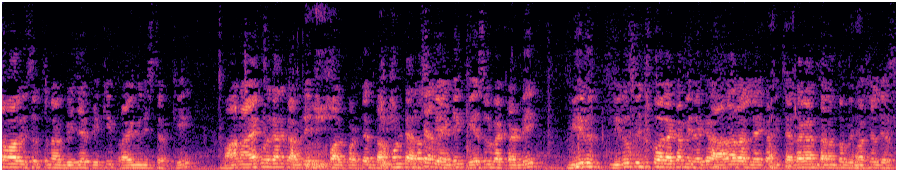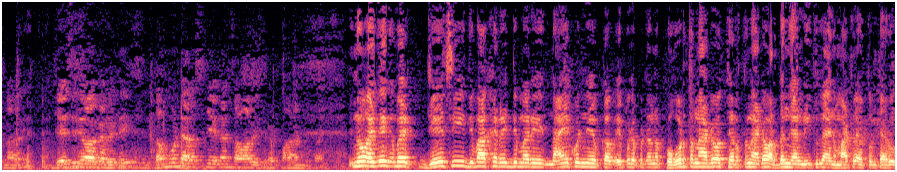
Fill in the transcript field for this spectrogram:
సవాల్ విసురుతున్నారు బీజేపీకి ప్రైమ్ మినిస్టర్కి మా నాయకుడు కనుక అవినీతికి పాల్పడితే దమ్ముంటే అరెస్ట్ చేయండి కేసులు పెట్టండి మీరు నిరూపించుకోలేక మీ దగ్గర ఆధారాలు లేక మీ చెడ్డగానితనంతో విమర్శలు చేస్తున్నారని జేసీ దివాకర్ రెడ్డి దమ్ముంటే అరెస్ట్ చేయడానికి సవాల్ విసిరాడు పార్లమెంట్ నో ఐ థింక్ మరి జేసీ దివాకర్ రెడ్డి మరి నాయకుడిని ఎప్పుడెప్పుడైనా ఎప్పుడెప్పుడన్నా పొగుడుతున్నాడో తిడుతున్నాడో అర్థం కాని రీతిలో ఆయన మాట్లాడుతుంటారు.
